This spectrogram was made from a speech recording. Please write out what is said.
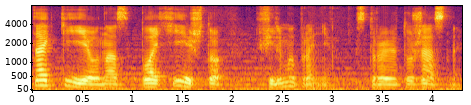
такие у нас плохие, что фильмы про них строят ужасные?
